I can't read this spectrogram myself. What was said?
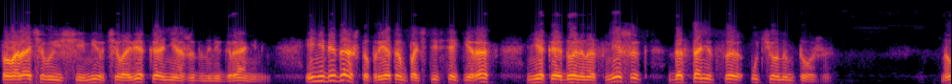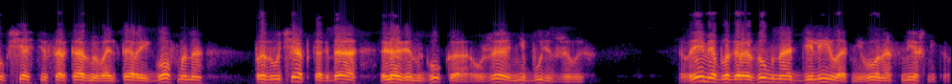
поворачивающие мир человека неожиданными гранями. И не беда, что при этом почти всякий раз некая доля насмешек достанется ученым тоже. Но, к счастью, сарказмы Вольтера и Гофмана прозвучат, когда Левенгука уже не будет живых. Время благоразумно отделило от него насмешников,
